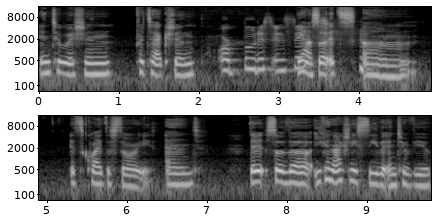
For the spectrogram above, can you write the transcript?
intuition, protection. Or Buddhist instinct. Yeah, so it's um, it's quite the story, and there. So the you can actually see the interview,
